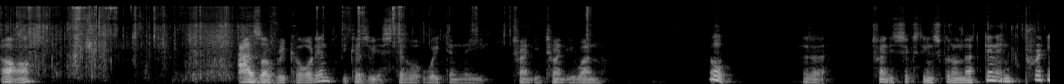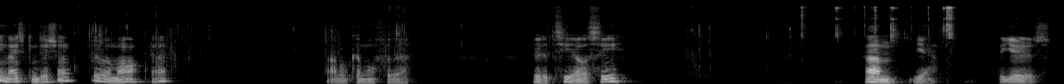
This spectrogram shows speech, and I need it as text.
are, as of recording, because we are still waiting the 2021. Oh, there's a 2016 squirrel nutkin in pretty nice condition. Bit of a mark there. That'll come off with a bit of TLC. Um, yeah, the years.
